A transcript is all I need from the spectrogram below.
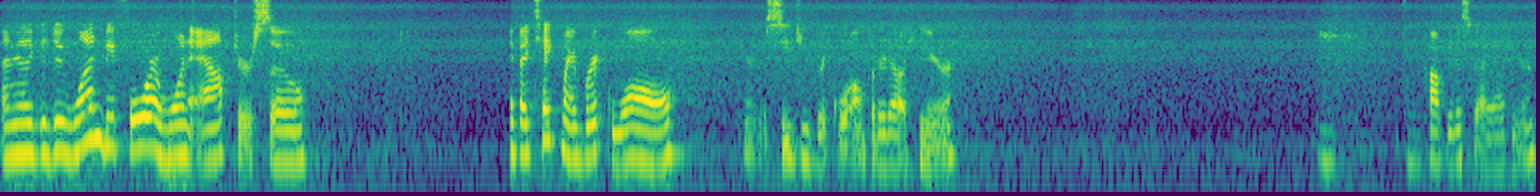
I'm going to do one before and one after. So if I take my brick wall, a CG brick wall, and put it out here, and copy this guy out here.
